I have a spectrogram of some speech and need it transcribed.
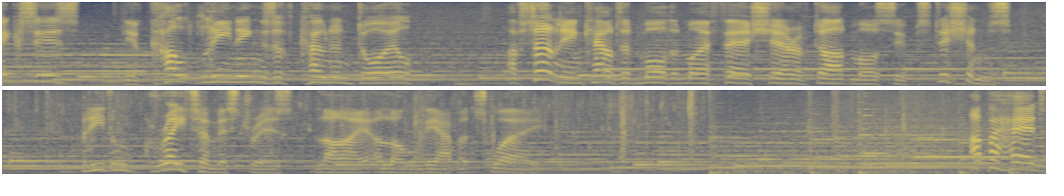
Pixies, the occult leanings of Conan Doyle. I've certainly encountered more than my fair share of Dartmoor's superstitions, but even greater mysteries lie along the Abbot's Way. Up ahead,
